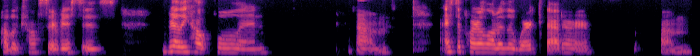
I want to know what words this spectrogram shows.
public health service is really helpful and um, I support a lot of the work that our um,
